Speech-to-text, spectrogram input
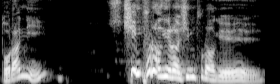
돌았니? 심플하게 해라, 심플하게.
